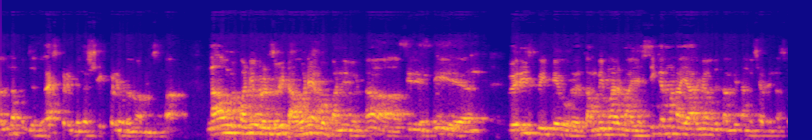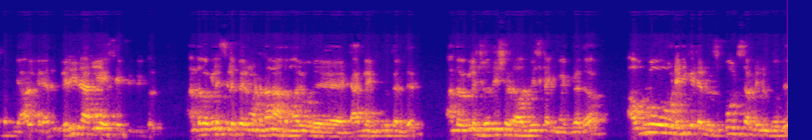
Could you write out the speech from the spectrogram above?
நல்லா கொஞ்சம் ரிலாக்ஸ் பண்ணி விடுங்க ஷேக் பண்ணி விடணும் அப்படின்னு சொன்னா நான் அவங்க பண்ணி விடுறேன்னு சொல்லிட்டு அவனே அவங்க பண்ணி விட்டான். சீரியஸ்லி வெரி ஸ்வீட் ஒரு தம்பி மாதிரி நான் சீக்கிரமா நான் யாருமே வந்து தம்பி தங்கச்சி அப்படின்னு நான் சொல்லக்கூடிய ஆள் கிடையாது. Very rarely I safe people அந்த வகையில சில பேர் மட்டும் தான் அந்த மாதிரி ஒரு டேக்லைன் கொடுக்கறது. அந்த வகையில ஜோதிஷர் ஆல்வேஸ் லைக் மை பிரதர் அவ்வளோ டெடிகேட்டட் ஸ்போர்ட்ஸ் அப்படின்னும் போது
